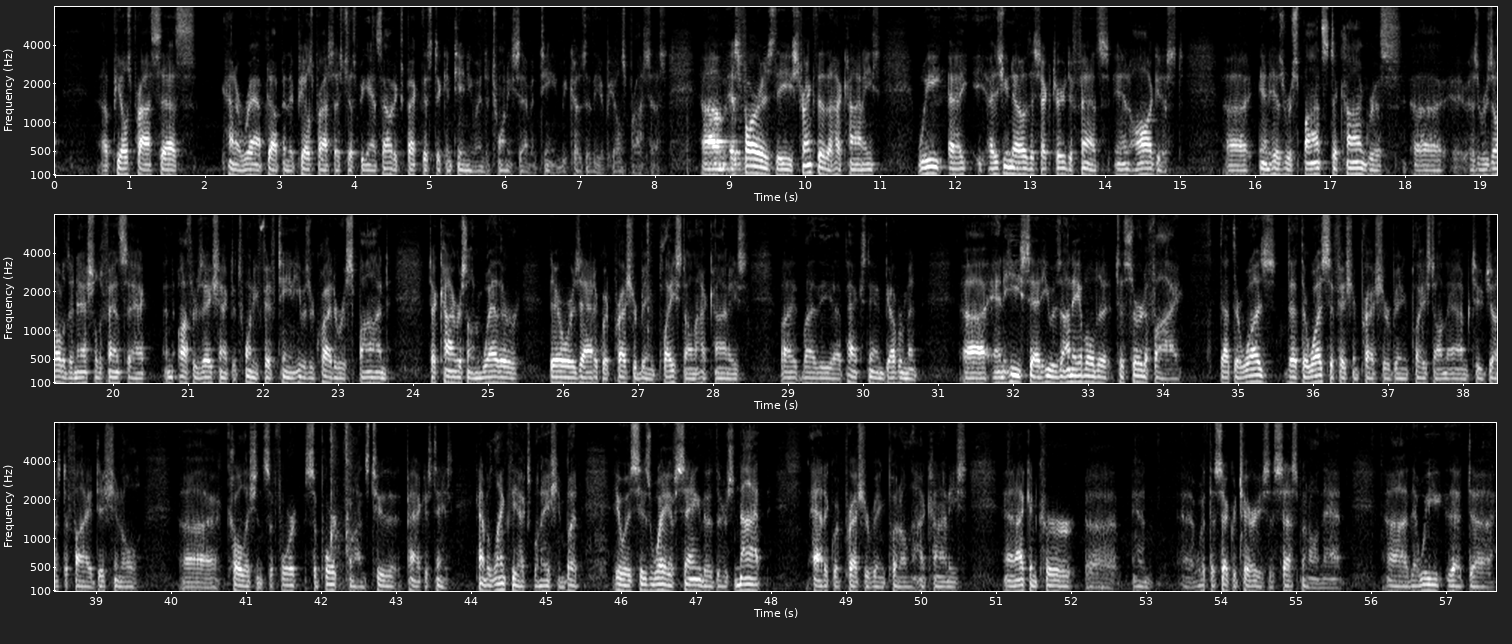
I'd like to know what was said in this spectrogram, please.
appeals process kind of wrapped up, and the appeals process just began. So I would expect this to continue into 2017 because of the appeals process. Um, As far as the strength of the Haqqanis, we, uh, as you know, the Secretary of Defense in August uh, in his response to Congress, uh, as a result of the National Defense Act and Authorization Act of 2015, he was required to respond to Congress on whether there was adequate pressure being placed on the Haqqanis by, by the uh, Pakistan government. Uh, and he said he was unable to, to certify that there was that there was sufficient pressure being placed on them to justify additional uh, coalition support support funds to the Pakistanis. Kind of a lengthy explanation, but it was his way of saying that there's not adequate pressure being put on the Haqqanis, and I concur uh, and uh, with the Secretary's assessment on that. Uh, that we that uh,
